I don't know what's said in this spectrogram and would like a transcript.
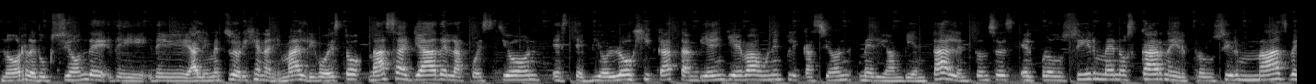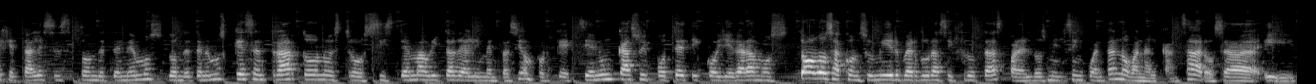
¿no? Reducción de, alimentos de origen animal. Digo, esto más allá de la cuestión este, biológica, también lleva una implicación medioambiental. Entonces, el producir menos carne y el producir más vegetales es donde tenemos, donde tenemos que centrar todo nuestro sistema ahorita de alimentación, porque si en un caso hipotético llegáramos todos a consumir verduras y frutas para el 2050 no van a alcanzar. O sea, y,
